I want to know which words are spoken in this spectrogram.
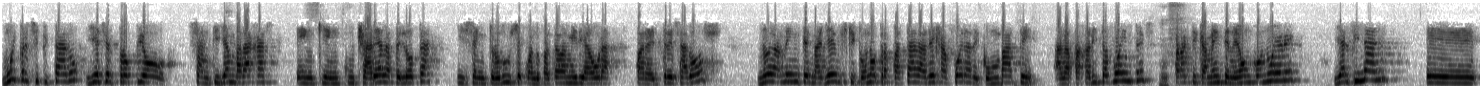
muy precipitado, y es el propio Santillán Barajas en quien cucharea la pelota y se introduce cuando faltaba media hora para el 3 a 2. Nuevamente Mayewski con otra patada deja fuera de combate a la Pajarita Fuentes, prácticamente León con nueve, y al final, eh,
